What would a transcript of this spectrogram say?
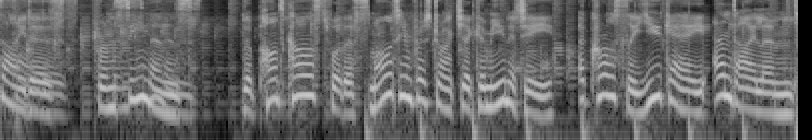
Insiders from Siemens, the podcast for the smart infrastructure community across the UK and Ireland.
